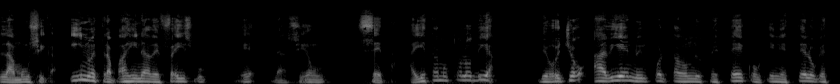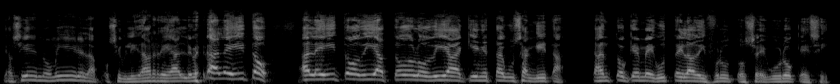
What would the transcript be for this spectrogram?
La Música y nuestra página de Facebook de Nación Z. Ahí estamos todos los días de 8 a 10, no importa dónde usted esté, con quién esté, lo que esté haciendo, mire la posibilidad real de ver a Leito, a Leito Díaz todos los días aquí en esta gusanguita. Tanto que me gusta y la disfruto, seguro que sí.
